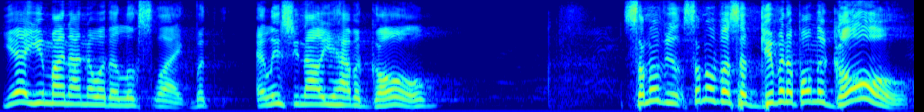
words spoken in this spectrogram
Yeah, you might not know what that looks like, but at least you now you have a goal. Some of you, some of us have given up on the goal.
